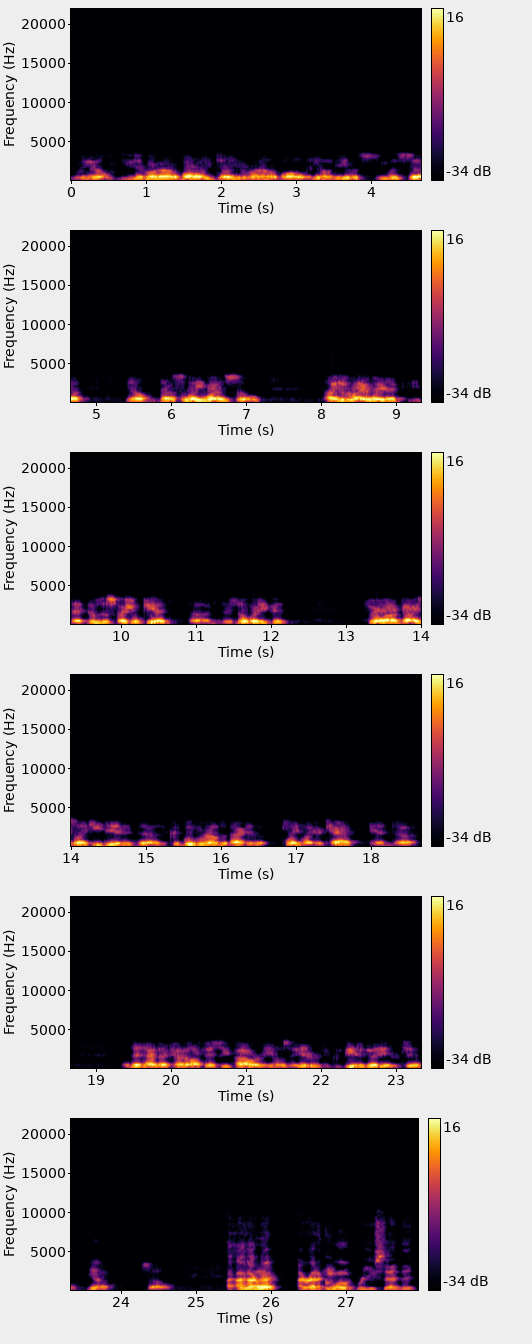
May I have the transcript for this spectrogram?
you know, you didn't run out of ball, he'd tell you to run out of ball. You know, I mean, he was he was, uh, you know, that's the way he was. So I knew right away that that it was a special kid, Uh, there's nobody could throw out guys like he did and uh, could move around the back of the plate like a cat and uh, and then have that kind of offensive power, you know, as a hitter, and being a good hitter too, you Yeah. know. So I, I, I read I read a quote where you said that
